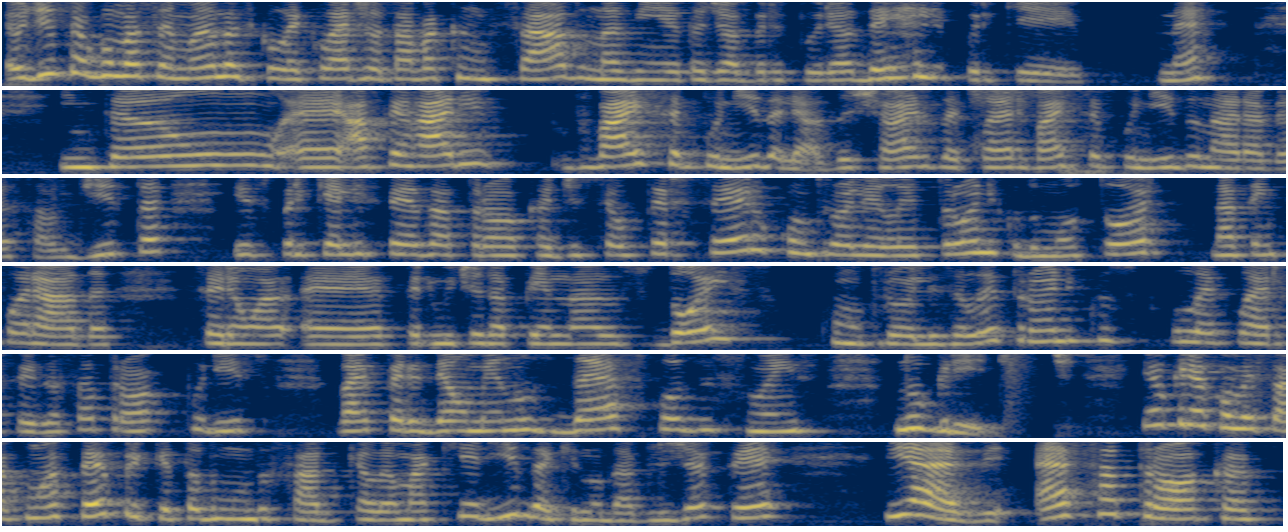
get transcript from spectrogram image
Eu disse algumas semanas que o Leclerc já estava cansado na vinheta de abertura dele, porque, né? Então, é, a Ferrari vai ser punida, aliás, o Charles Leclerc vai ser punido na Arábia Saudita, isso porque ele fez a troca de seu terceiro controle eletrônico do motor. Na temporada serão é, permitidos apenas dois controles eletrônicos, o Leclerc fez essa troca, por isso vai perder ao menos 10 posições no grid. Eu queria começar com a Fê, porque todo mundo sabe que ela é uma querida aqui no WGP. E Eve, essa troca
